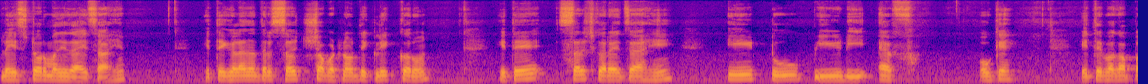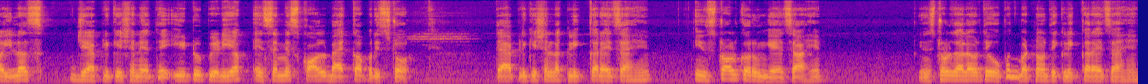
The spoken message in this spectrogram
प्ले स्टोअरमध्ये जायचं आहे. इथे गेल्यानंतर सर्चच्या बटनावरती क्लिक करून इथे सर्च करायचं आहे E two P D F okay इथे बघा पहिलंच जे ॲप्लिकेशन येते E two P D F S M S call backup restore त्या ॲप्लिकेशनला क्लिक करायचं आहे. इन्स्टॉल करून घ्यायचं आहे. इन्स्टॉल झाल्यावरती ओपन बटनावरती क्लिक करायचं आहे.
